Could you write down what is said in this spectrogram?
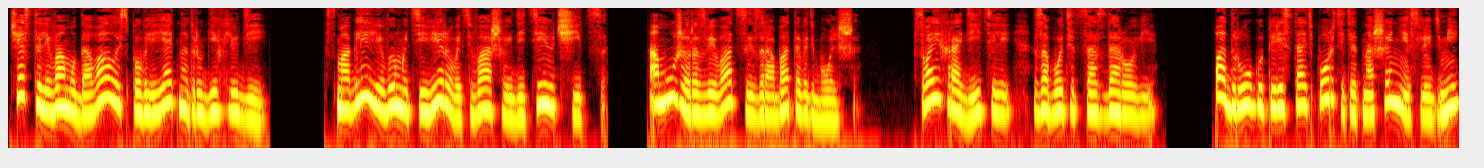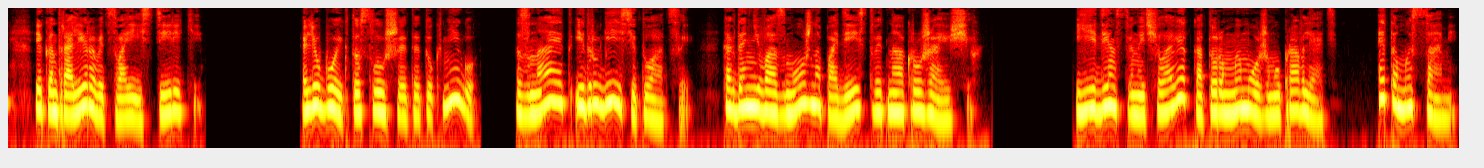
Часто ли вам удавалось повлиять на других людей? Смогли ли вы мотивировать ваших детей учиться, а мужа развиваться и зарабатывать больше? Своих родителей заботиться о здоровье? Подругу перестать портить отношения с людьми и контролировать свои истерики? Любой, кто слушает эту книгу, знает и другие ситуации, когда невозможно подействовать на окружающих. Единственный человек, которым мы можем управлять, это мы сами.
